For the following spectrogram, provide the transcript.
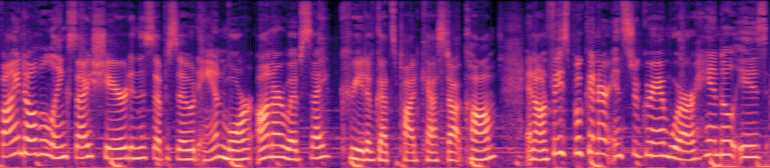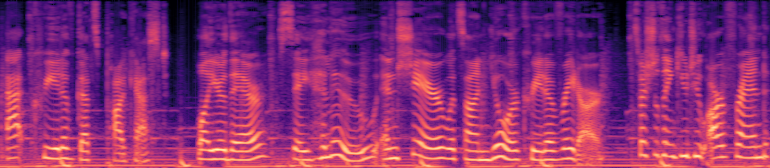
Find all the links I shared in this episode and more on our website, creativegutspodcast.com, and on Facebook and our Instagram, where our handle is at Creative Guts Podcast. While you're there, say hello and share what's on your creative radar. Special thank you to our friend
